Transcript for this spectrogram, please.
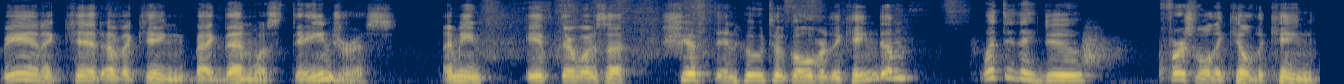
Being a kid of a king back then was dangerous. I mean, if there was a shift in who took over the kingdom, what did they do? First of all, they killed the king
